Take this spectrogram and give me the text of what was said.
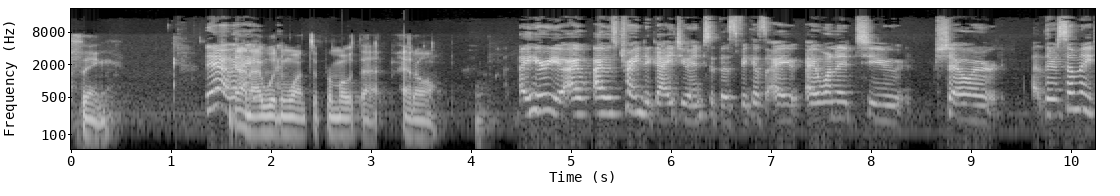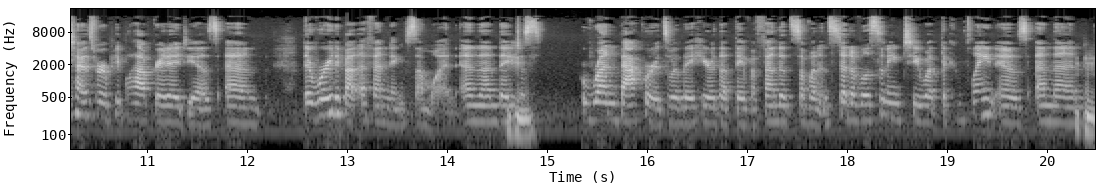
thing. Yeah, and I, I wouldn't want to promote that at all. I hear you. I, I was trying to guide you into this because I, I wanted to show there's so many times where people have great ideas and they're worried about offending someone and then they mm-hmm. just run backwards when they hear that they've offended someone instead of listening to what the complaint is and then mm-hmm.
